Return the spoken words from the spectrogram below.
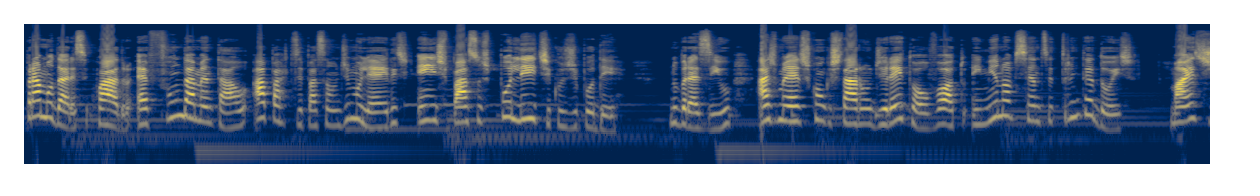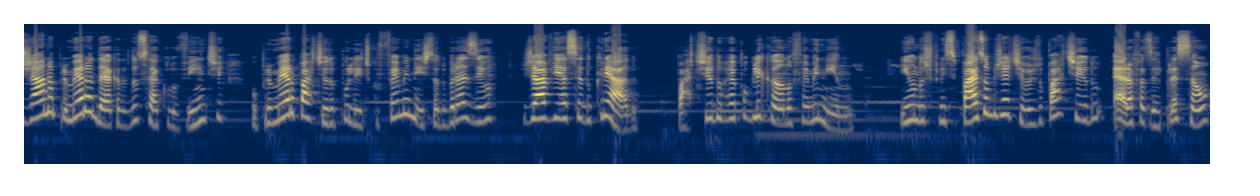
para mudar esse quadro é fundamental a participação de mulheres em espaços políticos de poder. No Brasil, as mulheres conquistaram o direito ao voto em 1932, mas já na primeira década do século XX, o primeiro partido político feminista do Brasil já havia sido criado, o Partido Republicano Feminino. E um dos principais objetivos do partido era fazer pressão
